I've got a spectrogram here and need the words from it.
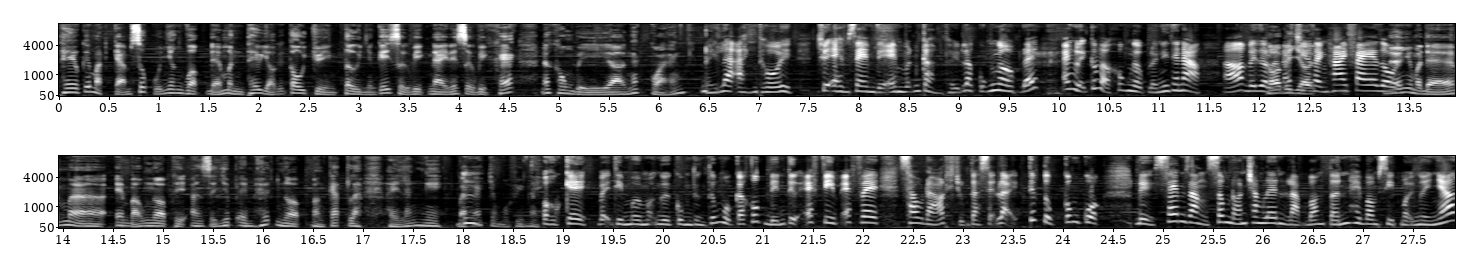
theo cái mạch cảm xúc của nhân vật để mình theo dõi cái câu chuyện từ những cái sự việc này đến sự việc khác nó không bị uh, ngắt quãng. Đấy là anh thôi chứ em xem thì em vẫn cảm thấy là cũng ngợp đấy. Anh lại cứ bảo không ngợp là như thế nào? Đó bây giờ thôi, là đã chia thành hai phe rồi. nếu như mà để mà em bảo ngợp thì anh sẽ giúp em hết ngợp bằng cách là hãy lắng nghe bài ừ. hát trong bộ phim này. Ok vậy thì mời mọi người cùng thưởng thức một ca khúc đến từ F phim FV sau đó thì chúng ta sẽ lại tiếp tục công cuộc để xem rằng sông đón trăng lên là bom tấn hay bom xịt mọi người nhé.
